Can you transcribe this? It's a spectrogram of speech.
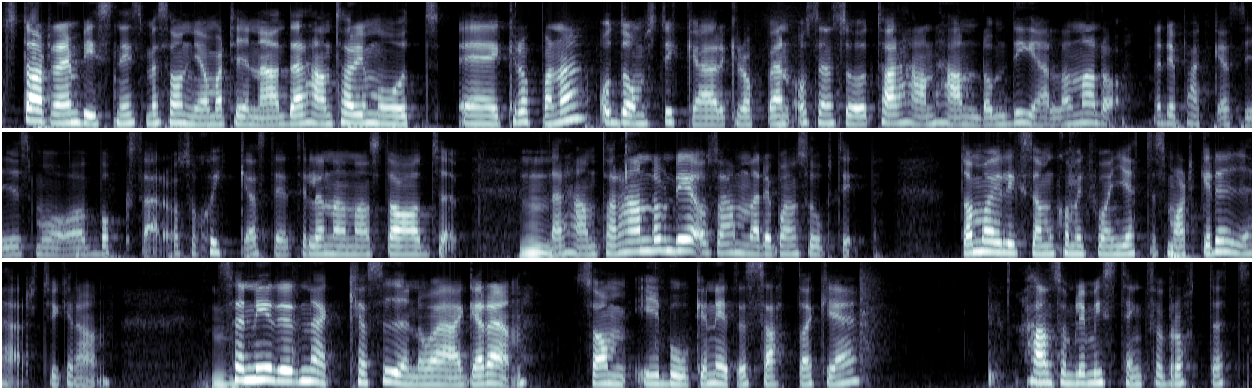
startar en business med Sonja och Martina där han tar emot eh, kropparna och de styckar kroppen och sen så tar han hand om delarna då. När det packas i små boxar och så skickas det till en annan stad typ. Där han tar hand om det och så hamnar det på en soptipp. De har ju liksom kommit på en jättesmart grej här, tycker han. Sen är det den här kasinoägaren som i boken heter Satake. Han som blev misstänkt för brottet,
